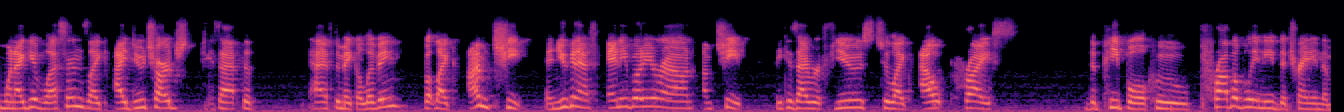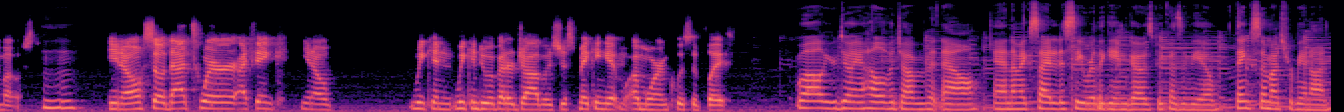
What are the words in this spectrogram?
when I give lessons, like I do charge because I have to I have to make a living, but like I'm cheap. And you can ask anybody around, I'm cheap because I refuse to like outprice the people who probably need the training the most. Mm-hmm. You know, so that's where I think you know we can we can do a better job is just making it a more inclusive place. Well, you're doing a hell of a job of it now, and I'm excited to see where the game goes because of you. Thanks so much for being on.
